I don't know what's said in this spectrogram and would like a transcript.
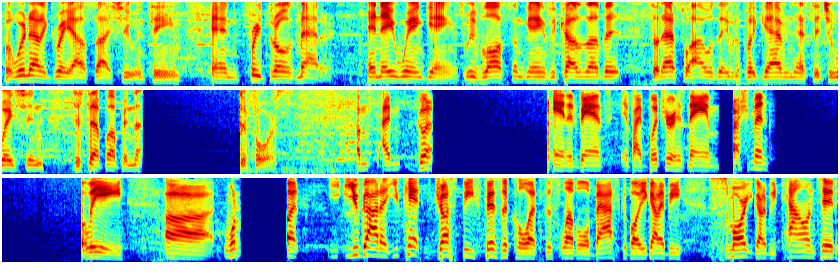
but we're not a great outside shooting team, and free throws matter. And they win games. We've lost some games because of it, so that's why I was able to put Gavin in that situation to step up and the force. I'm, I'm good in advance if I butcher his name. Freshman Lee, uh, one you gotta you can't just be physical at this level of basketball. You gotta be smart. You gotta be talented.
